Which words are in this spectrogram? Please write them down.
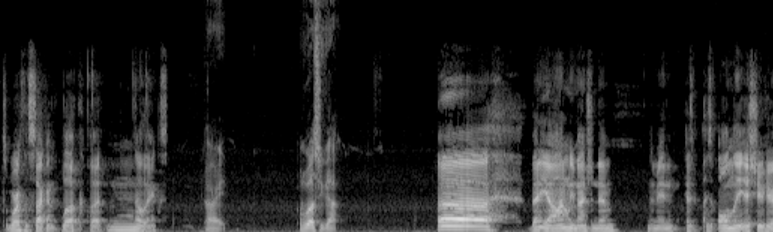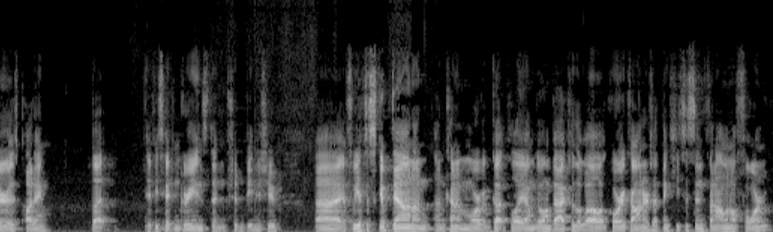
it's worth a second look, but no thanks. All right. Who else you got? Uh, Benny on, we mentioned him. I mean, his, his only issue here is putting, but if he's hitting greens, then shouldn't be an issue. Uh, if we have to skip down on, on kind of more of a gut play, I'm going back to the well at Corey Conners. I think he's just in phenomenal form.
